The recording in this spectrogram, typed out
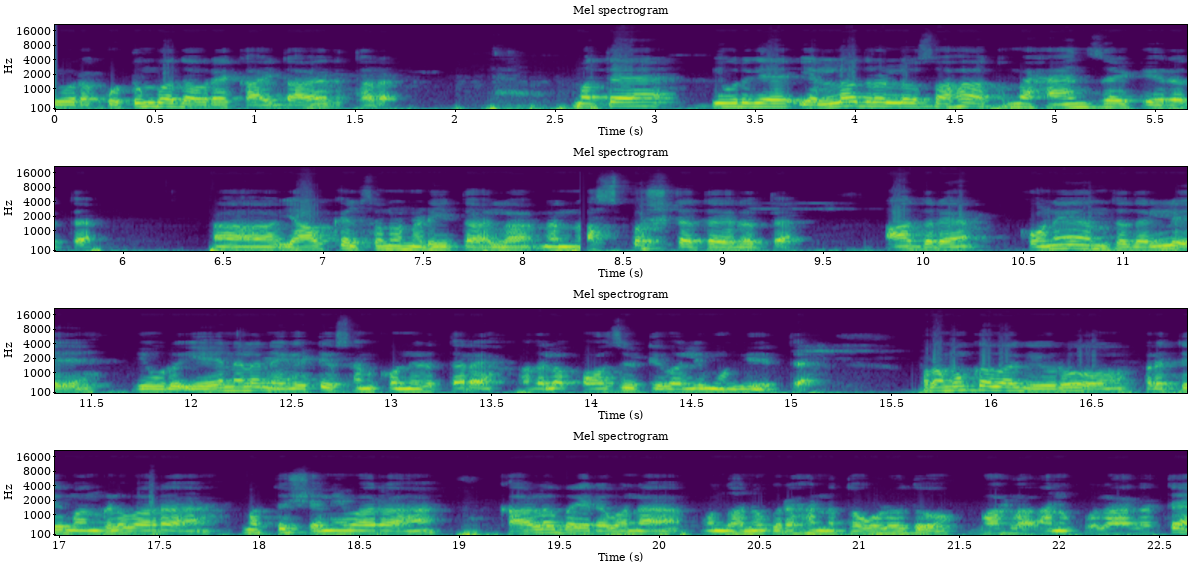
ಇವರ ಕುಟುಂಬದವರೇ ಕಾಯ್ತಾ ಇರ್ತಾರೆ. ಮತ್ತೆ ಇವರಿಗೆ ಎಲ್ಲದರಲ್ಲೂ ಸಹ ತುಂಬಾ ಹ್ಯಾಂಗ್ಸೈಟಿ ಇರುತ್ತೆ. ಯಾವ ಕೆಲಸನೂ ನಡೀತಾ ಇಲ್ಲ, ನನ್ನ ಅಸ್ಪಷ್ಟತೆ ಇರುತ್ತೆ. ಆದರೆ ಕೊನೆ ಹಂತದಲ್ಲಿ ಇವರು ಏನೆಲ್ಲ ನೆಗೆಟಿವ್ಸ್ ಅನ್ಕೊಂಡಿರ್ತಾರೆ ಅದೆಲ್ಲ ಪಾಸಿಟಿವ್ ಅಲ್ಲಿ ಮುಗಿಯುತ್ತೆ. ಪ್ರಮುಖವಾಗಿ ಇವರು ಪ್ರತಿ ಮಂಗಳವಾರ ಮತ್ತು ಶನಿವಾರ ಕಾಲಭೈರವನ ಒಂದು ಅನುಗ್ರಹನ ತಗೊಳ್ಳೋದು ಬಹಳ ಅನುಕೂಲ ಆಗುತ್ತೆ.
